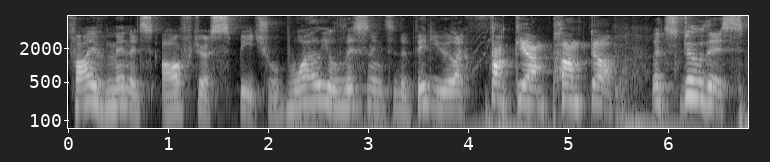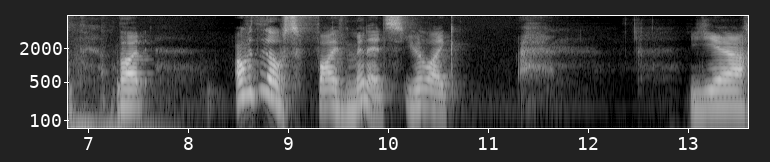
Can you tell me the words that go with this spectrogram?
five minutes after a speech or while you're listening to the video, you're like, fuck yeah, I'm pumped up. Let's do this. But after those five minutes, you're like, yeah,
